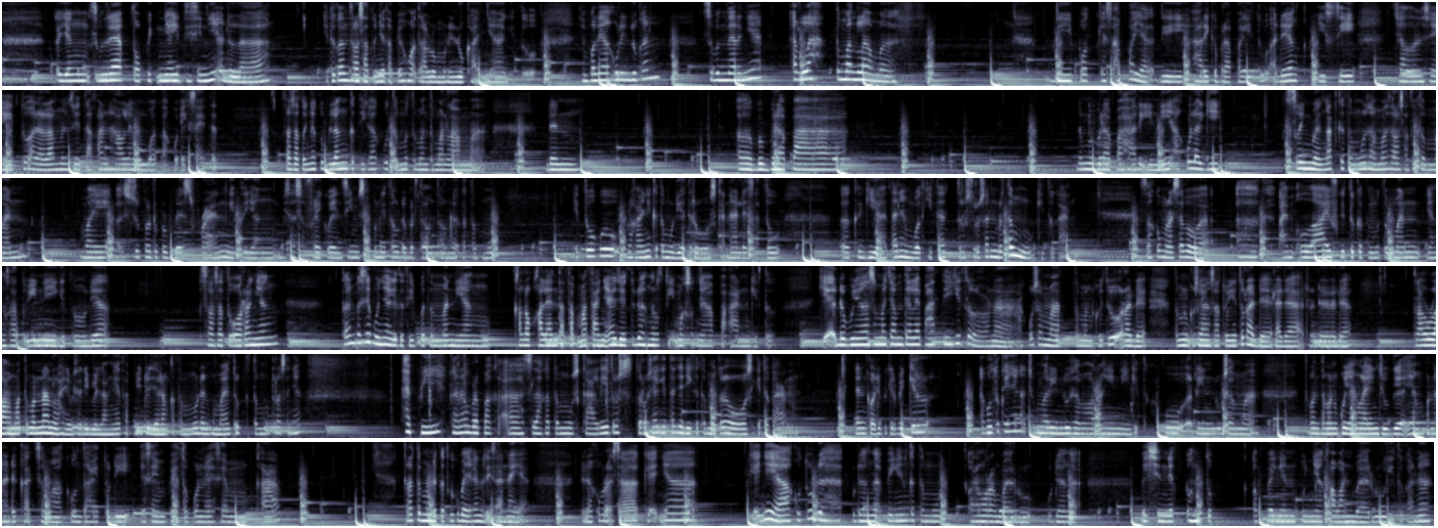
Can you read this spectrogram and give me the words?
yang sebenarnya topiknya di sini adalah itu kan salah satunya tapi aku gak terlalu merindukannya gitu. Yang paling aku rindukan sebenarnya adalah teman lama. Di podcast apa ya di hari keberapa gitu ada yang isi challenge-nya itu adalah menceritakan hal yang membuat aku excited. Salah satunya aku bilang ketika aku temu teman-teman lama. Dan uh, beberapa dan beberapa hari ini aku lagi sering banget ketemu sama salah satu teman my super duper best friend gitu yang bisa sefrekuensi meskipun kita udah bertahun-tahun gak ketemu. Itu aku belakangan ini ketemu dia terus karena ada satu uh, kegiatan yang buat kita terus-terusan bertemu gitu kan. So aku merasa bahwa uh, I'm alive gitu ketemu teman yang satu ini gitu. Dia salah satu orang yang kalian pasti punya gitu tipe teman yang kalau kalian tatap matanya aja itu udah ngerti maksudnya apaan gitu. Kayak udah punya semacam telepati gitu loh. Nah aku sama temanku itu rada temanku yang satunya itu rada rada rada rada terlalu lama temenan lah ya bisa dibilangnya. Tapi udah jarang ketemu dan kemarin tuh ketemu tuh rasanya happy karena beberapa uh, setelah ketemu sekali terus terusnya kita jadi ketemu terus gitu kan. Dan kalau dipikir-pikir aku tuh kayaknya nggak cuma rindu sama orang ini gitu. Aku rindu sama teman-temanku yang lain juga yang pernah dekat sama aku entah itu di SMP ataupun SMK karena teman dekatku kebanyakan dari sana ya. Dan aku merasa kayaknya kayaknya ya aku tuh udah udah nggak pengen ketemu orang-orang baru. Udah nggak passionate untuk uh, pengen punya kawan baru gitu. Karena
